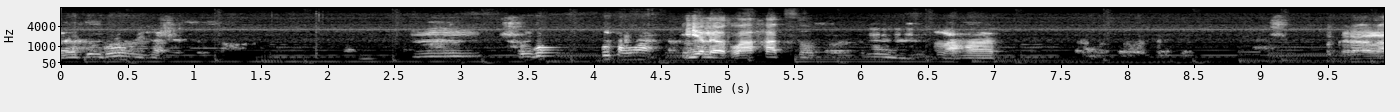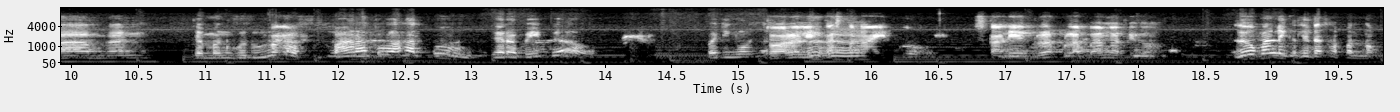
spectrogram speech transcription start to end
lewat Bengkulu bisa. hmm, Bengkulu tengah. iya lewat Lahat tuh Hmm, lahat. Pagar alam kan. zaman gua dulu parah tuh Lahat tuh daerah begal bajing loncat Soalnya lintas tengah itu sekali yang gelap gelap banget itu. lu mana link- lintas apa nok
